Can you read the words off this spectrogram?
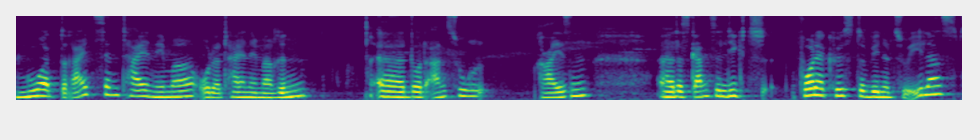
nur 13 Teilnehmer oder Teilnehmerinnen äh, dort anzureisen. Äh, das Ganze liegt vor der Küste Venezuelas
